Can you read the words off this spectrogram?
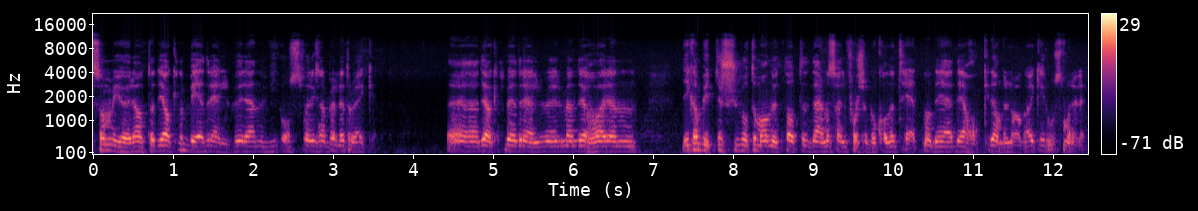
som gjør at de har ikke noe bedre elver enn oss, f.eks. Det tror jeg ikke. Eh, de har ikke noe bedre elver, men de har en De kan bytte sju-åtte mann uten at det er noe særlig forskjell på kvaliteten, og det, det har ikke de andre lagene, ikke Rosenborg heller.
